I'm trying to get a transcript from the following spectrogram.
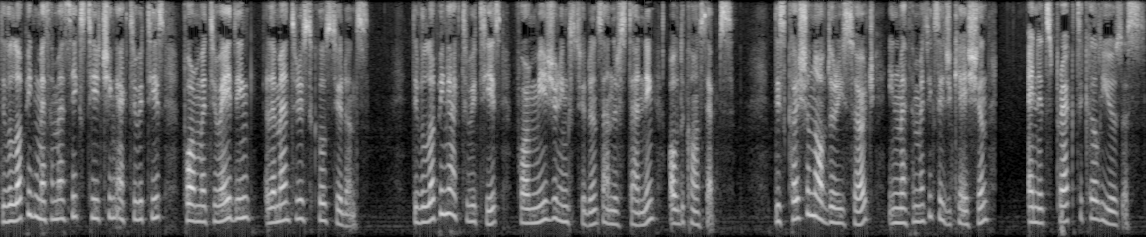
Developing mathematics teaching activities for motivating elementary school students. Developing activities for measuring students' understanding of the concepts. Discussion of the research in mathematics education and its practical uses.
